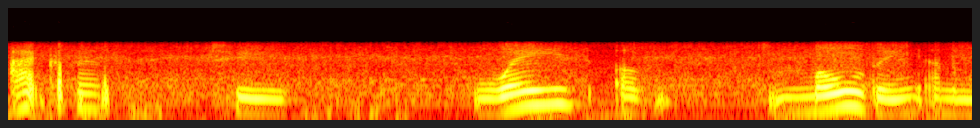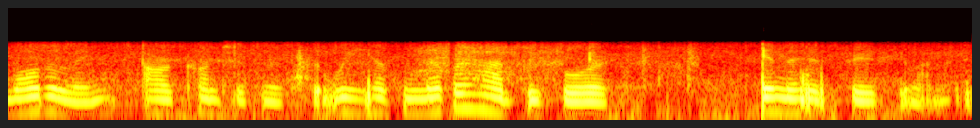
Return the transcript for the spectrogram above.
access to ways of molding and modeling our consciousness that we have never had before in the history of humanity.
